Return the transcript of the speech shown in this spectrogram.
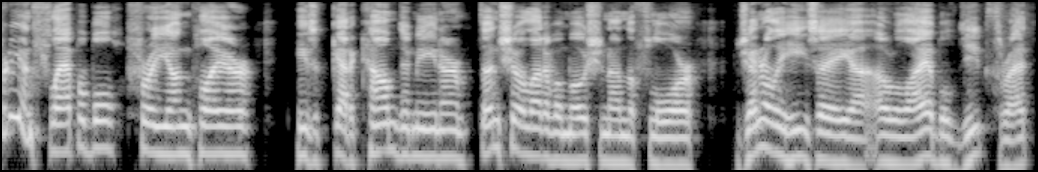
pretty unflappable for a young player. He's got a calm demeanor, doesn't show a lot of emotion on the floor. Generally, he's a, a reliable deep threat,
